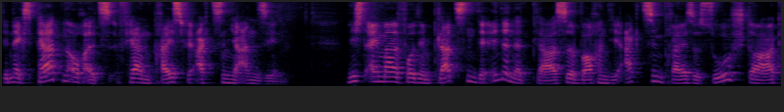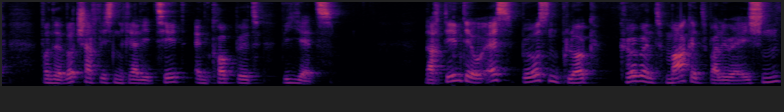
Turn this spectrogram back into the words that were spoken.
Den Experten auch als fairen Preis für Aktien ja ansehen. Nicht einmal vor dem Platzen der Internetblase waren die Aktienpreise so stark von der wirtschaftlichen Realität entkoppelt wie jetzt. Nachdem der US-Börsenblog Current Market Valuation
